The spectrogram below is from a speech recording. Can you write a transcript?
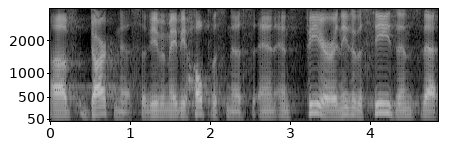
of darkness, of even maybe hopelessness and, and fear. And these are the seasons that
